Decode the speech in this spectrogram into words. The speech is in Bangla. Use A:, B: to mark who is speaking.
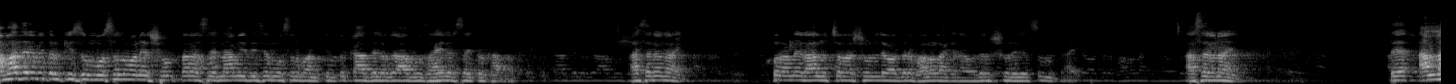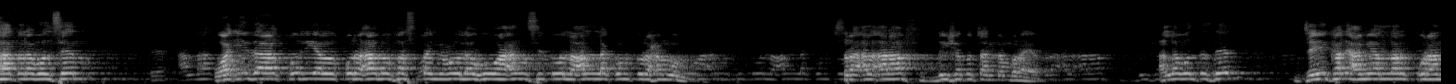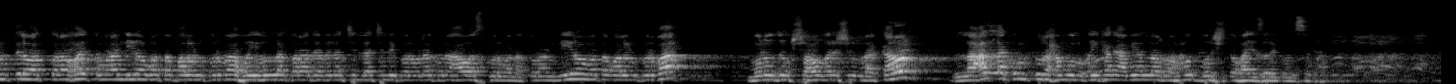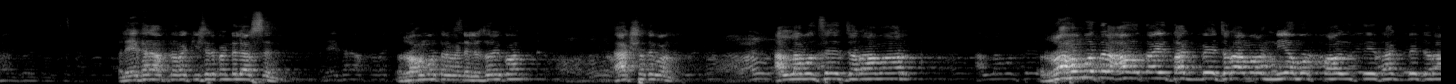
A: আমাদের ভিতর কিছু মুসলমানের সন্তান আছে নামে দিছে মুসলমান, কিন্তু কাজে লোক আবু জাহিলের চাইতো খারাপ। আছে না নাই? কোরআনের আলোচনা শুনলে ওদের ভালো লাগে না, ওদের শরীরে চুলকায় আছে না নাই? আল্লাহ তাআলা বলছেন, ওয়াইদা কুরিয়াল কুরআনু ফাসতামিউ লাহু ওয়া আনসিতু লাআল্লাকুম তুরহামুন। সূরা আল আরাফ 204 নম্বর আয়াত। আল্লাহ বলতেছেন যেইখানে আমি আল্লাহর কোরআন তেলাওয়াত করা হয়, তোমরা নীরবতা পালন করবা হই হুল্লা করা যাবে না, চিল্লাচিল্লি করবে না, কোনো আওয়াজ করবে না। তোমরা নীরবতা পালন করবা, মনোযোগ সহকারে শুনবা। কারণ, লাআল্লাকুম তুরহামুন, ওইখানে আমি আল্লাহর রহমত বর্ষিত হয়, জোরে কোন সুবহানাল্লাহ তাহলে এখানে আপনারা কিসের প্যান্ডেলে আসছেন? রহমতের প্যান্ডেলে, জোরে একসাথে কোন? আল্লাহ বলছে, যারা আমার রহমতের আওতায় থাকবে যারা আমার নিয়ামত পালতে থাকবে যারা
